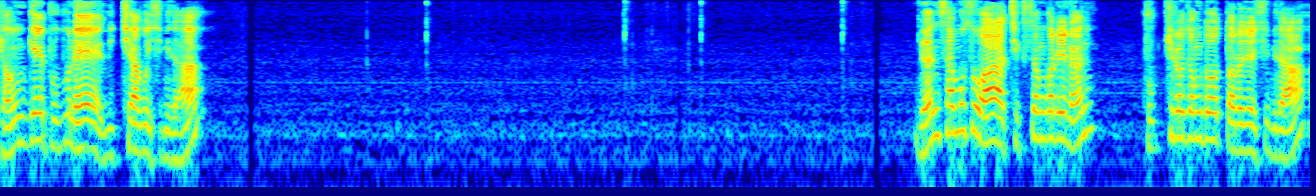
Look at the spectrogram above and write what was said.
경계 부분에 위치하고 있습니다. 면사무소와 직선거리는 9km 정도 떨어져 있습니다.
